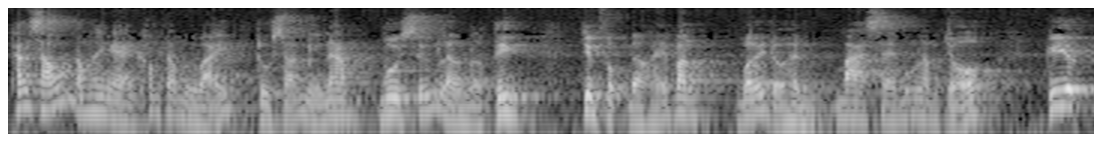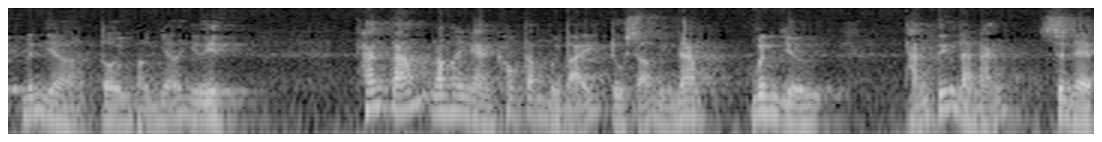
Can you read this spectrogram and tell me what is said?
Tháng 6 năm 2017, trụ sở miền Nam vui sướng lần đầu tiên chinh phục đèo Hải Vân với đội hình 3 xe 45 chỗ. Ký ức đến giờ tôi vẫn nhớ như in. Tháng 8 năm 2017, trụ sở miền Nam vinh dự thẳng tiến Đà Nẵng xinh đẹp.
